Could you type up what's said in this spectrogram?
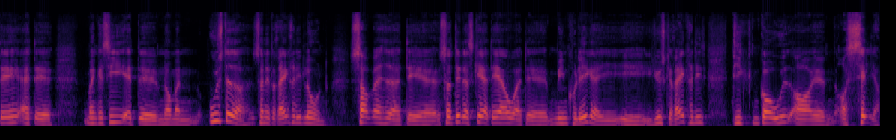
det, at øh, man kan sige, at øh, når man udsteder sådan et realkreditlån, så, hvad hedder det, så det, der sker, det er jo, at øh, mine kollegaer i, i Jyske Realkredit, de går ud og, øh, og sælger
